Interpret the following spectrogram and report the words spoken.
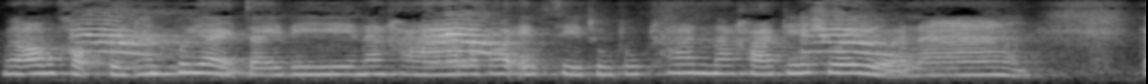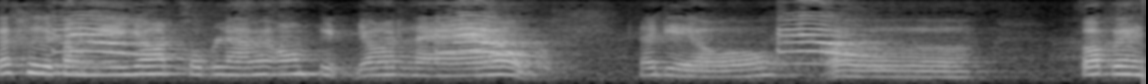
แม่อ้อมขอบคุณท่านผู้ใหญ่ใจดีนะคะ แล้วก็ FC ทุกทุกๆท่านนะคะ ที่ช่วยเหลือนาง ก็คือตอนนี้ยอดครบแล้วแม่อ้อมปิดยอดแล้ว แล้วเดี๋ยวเออก็เป็น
